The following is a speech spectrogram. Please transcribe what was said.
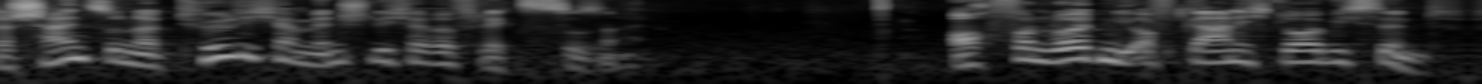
Das scheint so ein natürlicher menschlicher Reflex zu sein. Auch von Leuten, die oft gar nicht gläubig sind.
